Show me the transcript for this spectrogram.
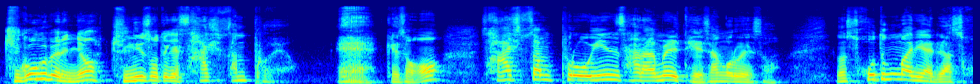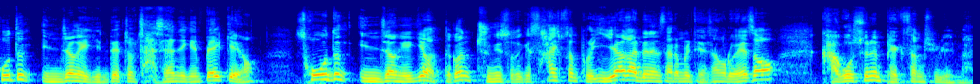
주거급여는요, 중위소득의 43%예요. 예, 그래서 43%인 사람을 대상으로 해서 이건 소득만이 아니라 소득 인정액인데 좀 자세한 얘기는 뺄게요. 소득 인정액이 어떻건 중위소득의 43% 이하가 되는 사람을 대상으로 해서 가구 수는 131만,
